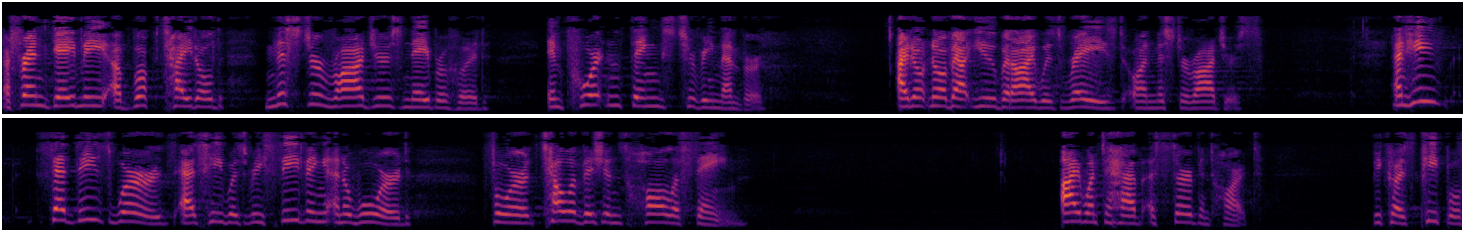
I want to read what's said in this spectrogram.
a friend gave me a book titled Mr. Rogers' Neighborhood Important Things to Remember. I don't know about you, but I was raised on Mr. Rogers. And he said these words as he was receiving an award for television's Hall of Fame. I want to have a servant heart because people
